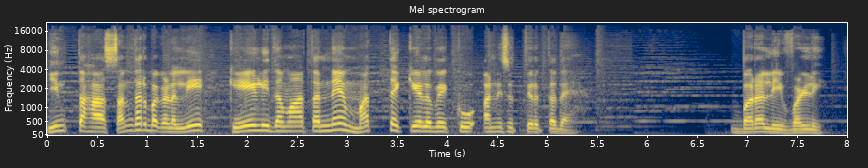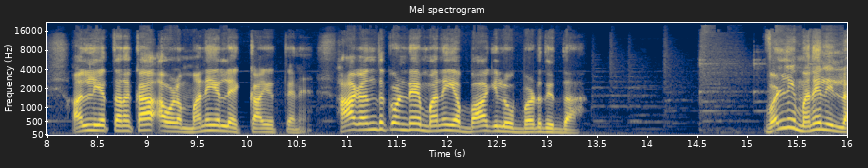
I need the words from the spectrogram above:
ಇಂತಹ ಸಂದರ್ಭಗಳಲ್ಲಿ ಕೇಳಿದ ಮಾತನ್ನೇ ಮತ್ತೆ ಕೇಳಬೇಕು ಅನ್ನಿಸುತ್ತಿರುತ್ತದೆ. ಬರಲಿ ವಳ್ಳಿ, ಅಲ್ಲಿಯ ತನಕ ಅವಳ ಮನೆಯಲ್ಲೇ ಕಾಯುತ್ತೇನೆ. ಹಾಗಂದುಕೊಂಡೇ ಮನೆಯ ಬಾಗಿಲು ಬಡದಿದ್ದ. ವಳ್ಳಿ ಮನೇಲಿಲ್ಲ.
